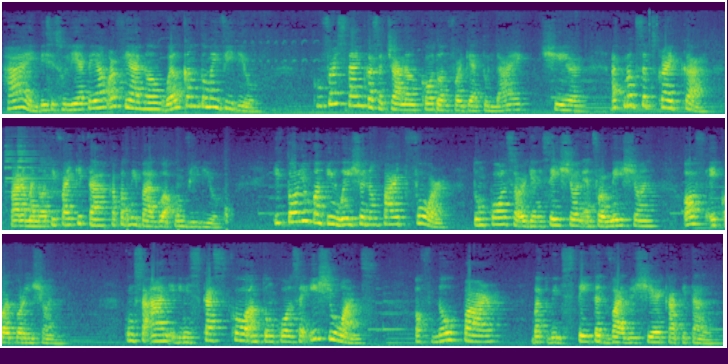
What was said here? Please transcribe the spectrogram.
Hi, this is Julieta Yang Orfiano. Welcome to my video. Kung first time ka sa channel ko, don't forget to like, share, at mag-subscribe ka para ma-notify kita kapag may bago akong video. Ito yung continuation ng part 4 tungkol sa organization and formation of a corporation kung saan idiniscuss ko ang tungkol sa issuance of no par but with stated value share capital.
